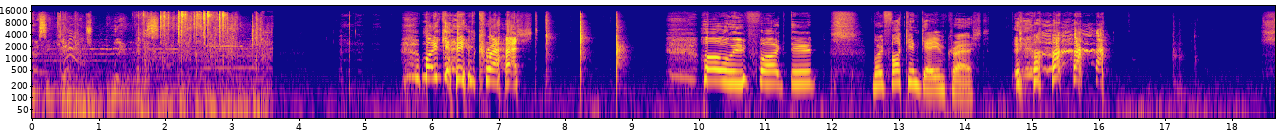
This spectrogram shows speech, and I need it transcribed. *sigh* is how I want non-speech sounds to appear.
Cassie Cage wins. My game crashed. Holy fuck, dude. My fucking game crashed. *laughs*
